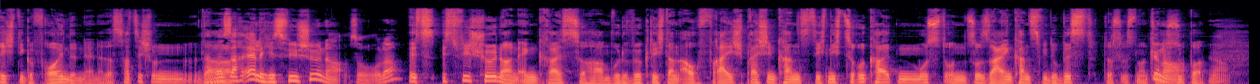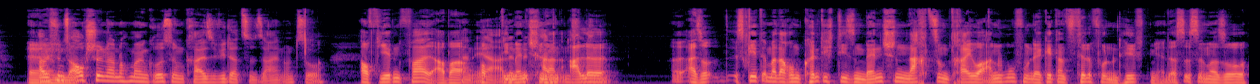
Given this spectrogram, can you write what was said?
richtige Freunde nenne. Das hat sich schon da Aber sag ehrlich, ist viel schöner so, oder? Ist ist viel schöner einen engen Kreis zu haben, wo du wirklich dann auch frei sprechen kannst, dich nicht zurückhalten musst und so sein kannst, wie du bist. Das ist natürlich genau, super. Ja. Ähm, aber ich finde es auch schöner, noch mal in größeren Kreise wieder zu sein und so. Auf jeden Fall, aber ob die Menschen dann alle also es geht immer darum, könnte ich diesen Menschen nachts um drei Uhr anrufen und er geht ans Telefon und hilft mir. Das ist immer so.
